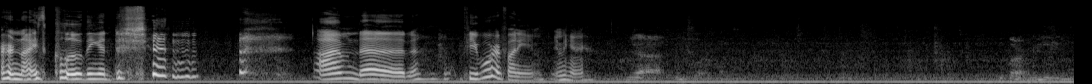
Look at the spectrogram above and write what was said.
or nice clothing edition. I'm dead. People are funny in here. Yeah, people are People are mean.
